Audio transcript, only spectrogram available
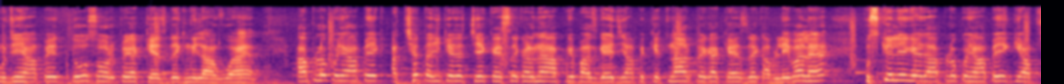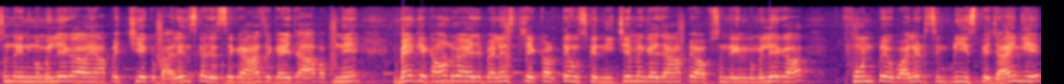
मुझे यहाँ पे दो सौ रुपये का कैशबैक मिला हुआ है आप लोग को यहाँ पे एक अच्छे तरीके से चेक कैसे करना है आपके पास गए यहाँ पे कितना रुपए का कैशबैक अवेलेबल है। उसके लिए गए आप लोग को यहाँ पे एक ऑप्शन देखने को मिलेगा। यहाँ पे चेक बैलेंस का, जैसे कि यहाँ से गए आप अपने बैंक अकाउंट का बैलेंस चेक करते हैं, उसके नीचे में गए जहाँ पे ऑप्शन देखने को मिलेगा। फ़ोन पे वॉलेट सिंपली इस पे जाएँगे।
